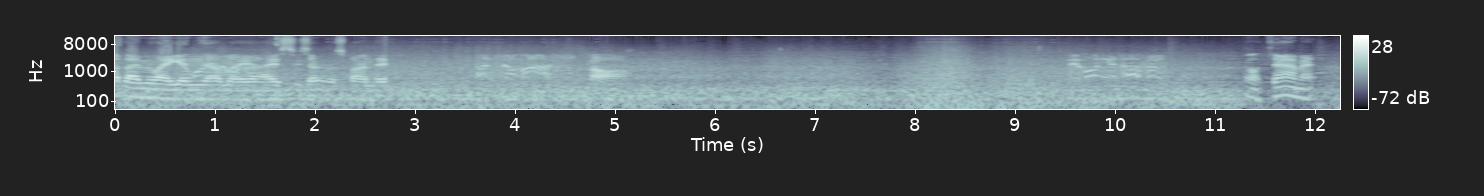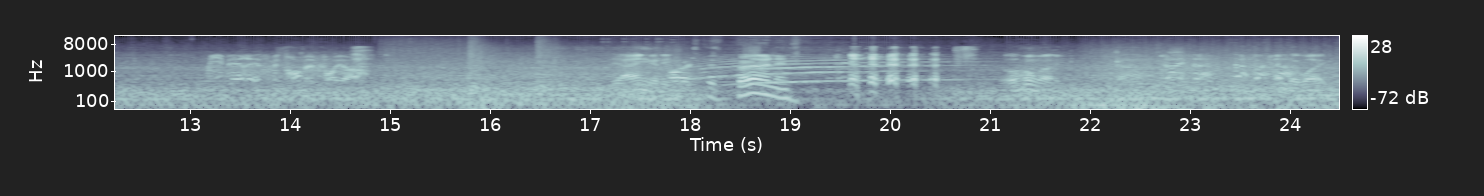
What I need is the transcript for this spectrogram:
up, I'm like, and now my eyes just aren't responding. Aw. Oh, damn it. Wie wäre es mit Trommelfeuer? Forest is burning. oh my god. Scheiße, das war.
